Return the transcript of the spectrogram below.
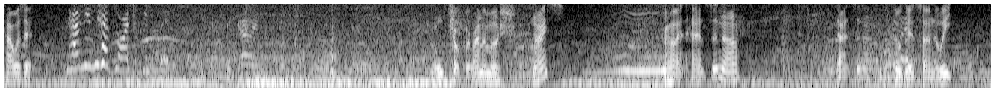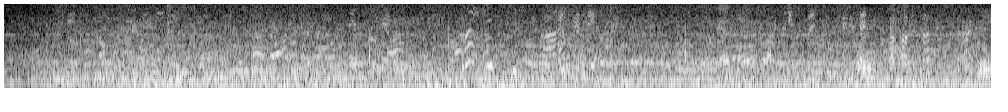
How was it? I haven't even had the ice cream. Keep going. Oh, chocolate random mush. Nice. Right, that's enough. That's enough. Let's go get something to eat. What is chicken rice? Kids bit. Two ten. That might be perfect. Alright. Oh.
